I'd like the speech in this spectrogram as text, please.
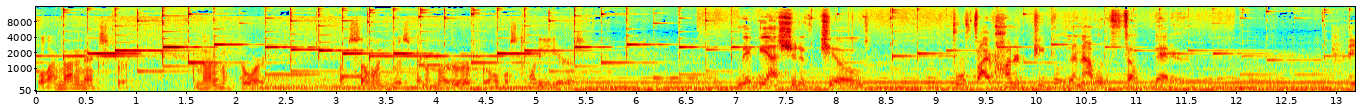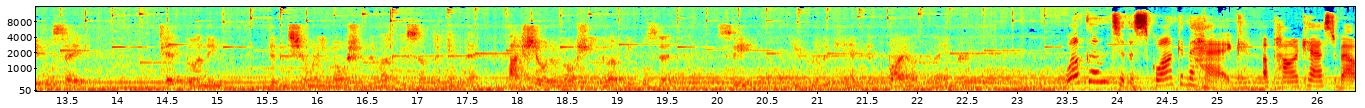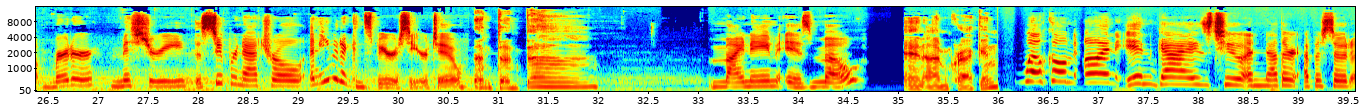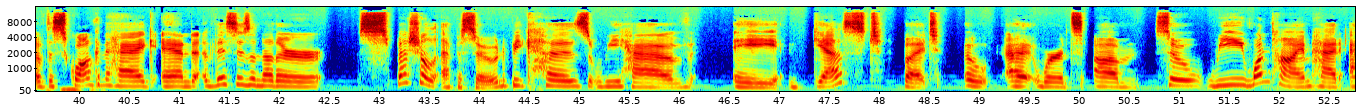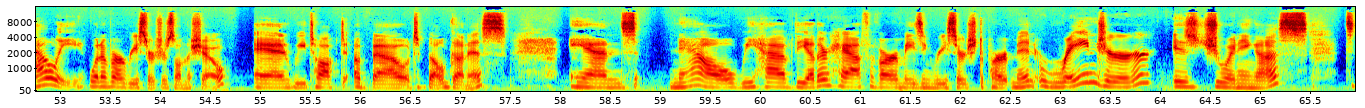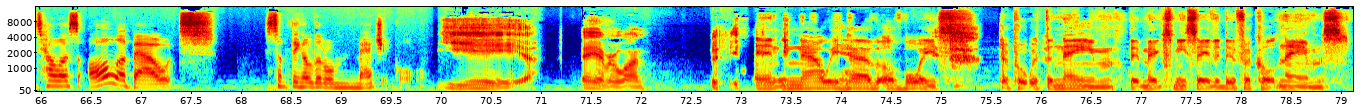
Well, I'm not an expert. I'm not an authority. I'm someone who has been a murderer for almost 20 years. Maybe I should have killed four or five hundred people, then I would have felt better. People say Ted Bundy didn't show any emotion. There must be something in that. I showed emotion. You know what people said? See, you really can't get violent and angry. Welcome to The Squonk and the Hag, a podcast about murder, mystery, the supernatural, and even a conspiracy or two. Dun, dun, dun. My name is Mo. And I'm Kraken. Welcome on in, guys, to another episode of The Squonk and the Hag. And this is another special episode because we have a guest, but oh uh, words. Um so we one time had Allie, one of our researchers on the show and we talked about Belle Gunness and now we have the other half of our amazing research department. Ranger is joining us to tell us all about something a little magical. Yeah. Hey, everyone. And, and now we have a voice to put with the name that makes me say the difficult names.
